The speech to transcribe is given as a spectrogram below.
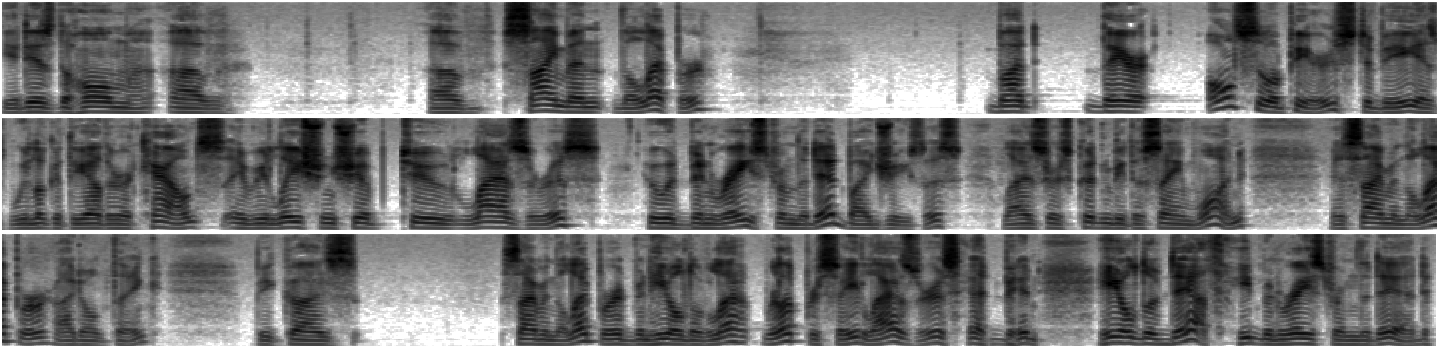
It is the home of, of Simon the leper, but there also appears to be, as we look at the other accounts, a relationship to Lazarus, who had been raised from the dead by Jesus. Lazarus couldn't be the same one as Simon the leper, I don't think, because Simon the leper had been healed of le- leprosy. Lazarus had been healed of death. He'd been raised from the dead.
